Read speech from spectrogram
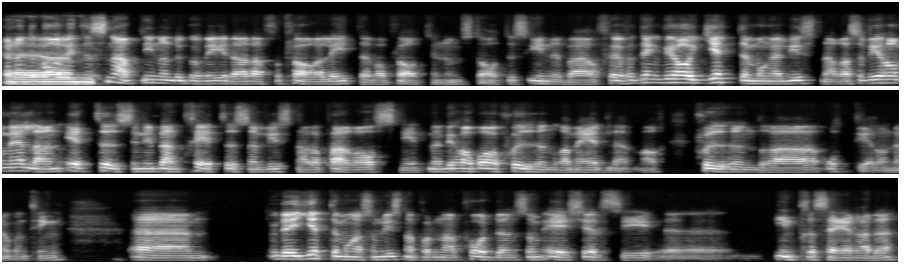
Kan du inte bara lite ehm. snabbt innan du går vidare där förklara lite vad Platinum status innebär? För jag tänker, vi har jättemånga lyssnare, alltså vi har mellan 1000, ibland 3000 lyssnare per avsnitt, men vi har bara 700 medlemmar, 780 eller någonting. Ehm, det är jättemånga som lyssnar på den här podden som är Chelsea eh, intresserade,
